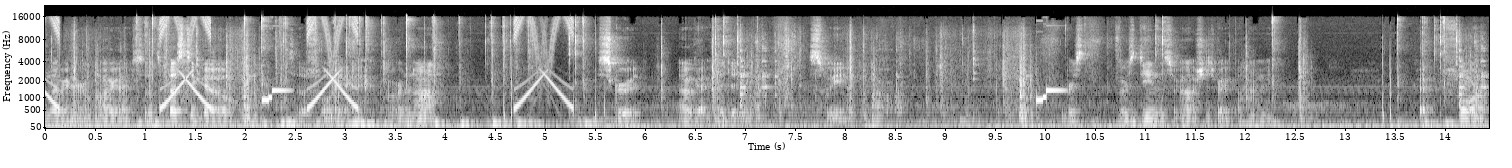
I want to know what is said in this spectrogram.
Living room. Oh, okay, so it's best to go to the foyer. Or not. Screw it. Okay, I did it. Sweet. Where's where's Dee in this room? Oh, she's right behind me. Okay, four.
